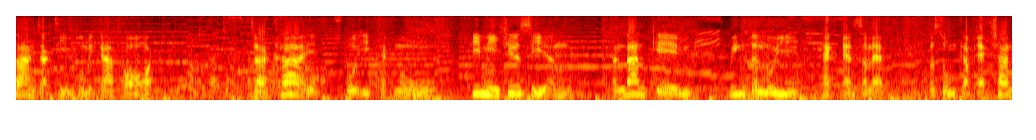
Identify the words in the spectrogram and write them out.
สร้างจากทีม Omega Force จากค่ายโ o อีกเทคโนที่มีชื่อเสียงทั้งด้านเกม วิ่งตะลุยแฮกแอนด์สแลผสมกับแอคชั่น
